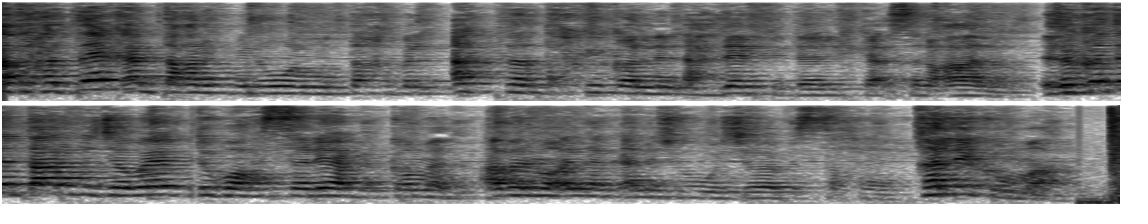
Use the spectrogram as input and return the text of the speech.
اتحداك أن تعرف من هو المنتخب الأكثر تحقيقا للأهداف في تاريخ كأس العالم. إذا كنت بتعرف الجواب اكتبوا على السريع بال comment قبل ما أقول لك أنا شو هو الجواب الصحيح. خليكم معي.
